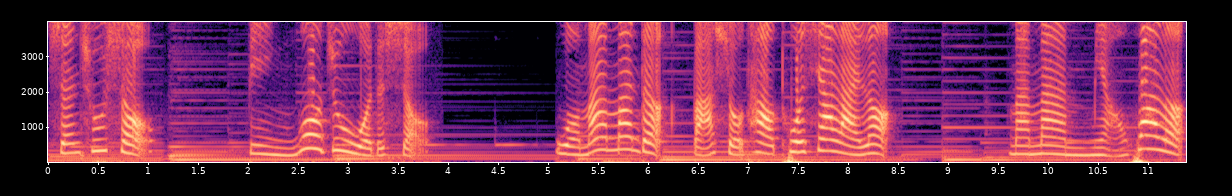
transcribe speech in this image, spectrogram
伸出手，并握住我的手。我慢慢的把手套脱下来了。慢慢描画了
